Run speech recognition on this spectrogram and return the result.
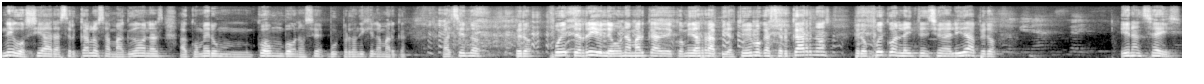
negociar, acercarlos a McDonald's, a comer un combo, no sé, perdón, dije la marca, haciendo, pero fue terrible, una marca de comidas rápidas, tuvimos que acercarnos, pero fue con la intencionalidad, pero eran seis,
